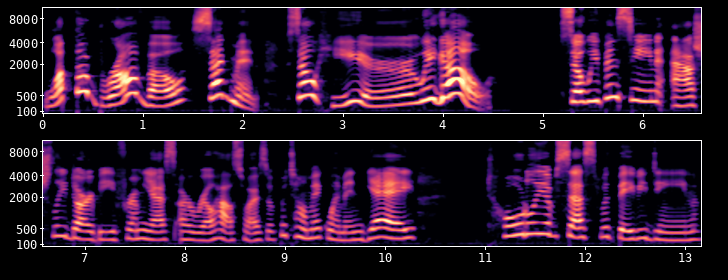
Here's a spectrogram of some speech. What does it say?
What the Bravo segment. So here we go. So we've been seeing Ashley Darby from, yes, our Real Housewives of Potomac women. Yay. Totally obsessed with baby Dean.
